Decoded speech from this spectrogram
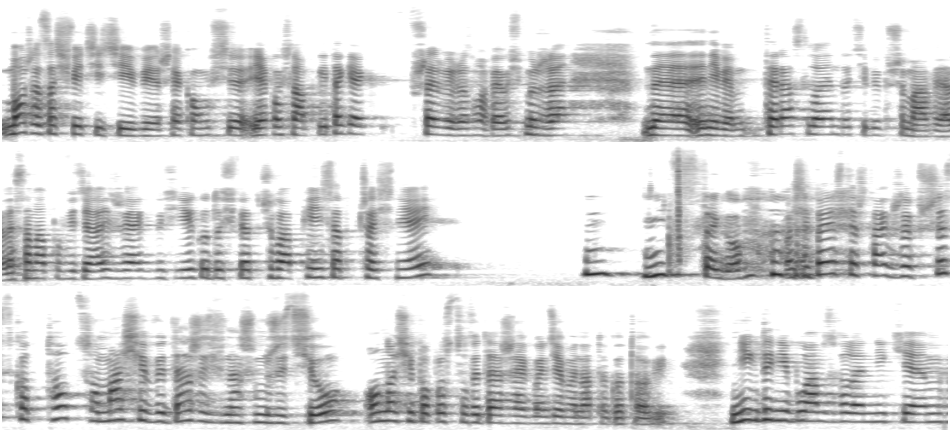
może zaświecić jej, wiesz, jakąś, jakąś lampkę. I tak jak przerwie rozmawiałyśmy, że e, nie wiem, teraz Loen do ciebie przemawia, ale sama powiedziałaś, że jakbyś jego doświadczyła 5 lat wcześniej, hmm, nic z tego. Właśnie to jest też tak, że wszystko to, co ma się wydarzyć w naszym życiu, ono się po prostu wydarzy, jak będziemy na to gotowi. Nigdy nie byłam zwolennikiem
